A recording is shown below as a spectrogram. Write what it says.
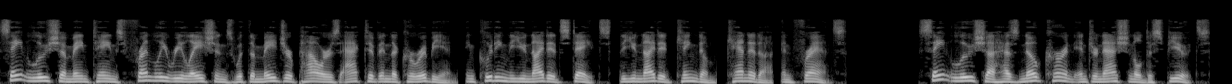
St. Lucia maintains friendly relations with the major powers active in the Caribbean, including the United States, the United Kingdom, Canada, and France. St. Lucia has no current international disputes.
